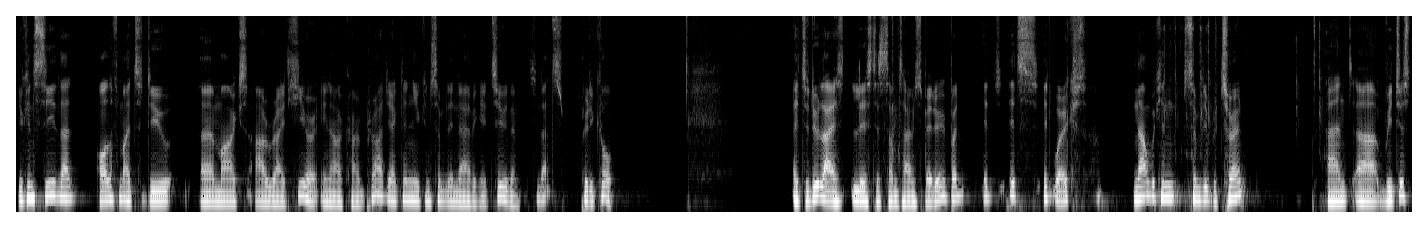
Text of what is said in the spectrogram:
you can see that all of my to-do uh, marks are right here in our current project and you can simply navigate to them. So that's pretty cool. A to-do list is sometimes better, but it, it's, it works. Now we can simply return and uh, we just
